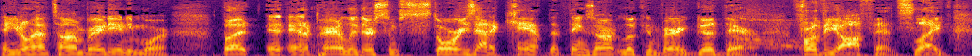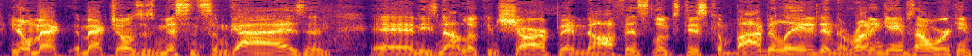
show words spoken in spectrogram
And you don't have Tom Brady anymore. But and, and apparently there's some stories out of camp that things aren't looking very good there for the offense. Like you know, Mac Mac Jones is missing some guys, and and he's not looking sharp, and the offense looks discombobulated, and the running game's not working.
